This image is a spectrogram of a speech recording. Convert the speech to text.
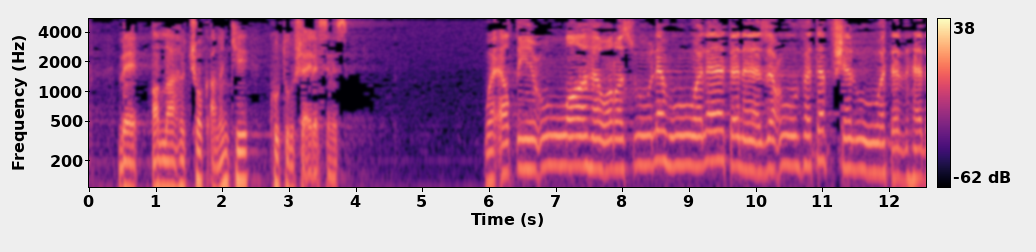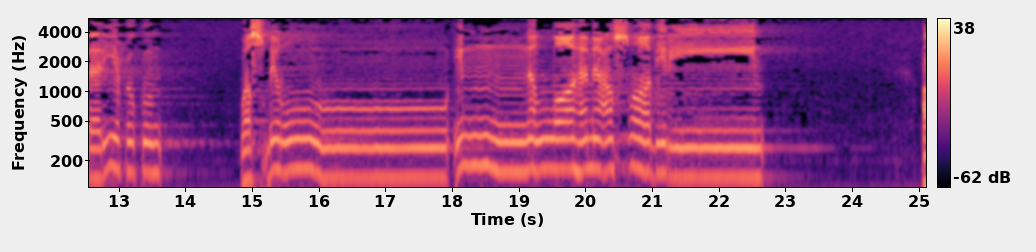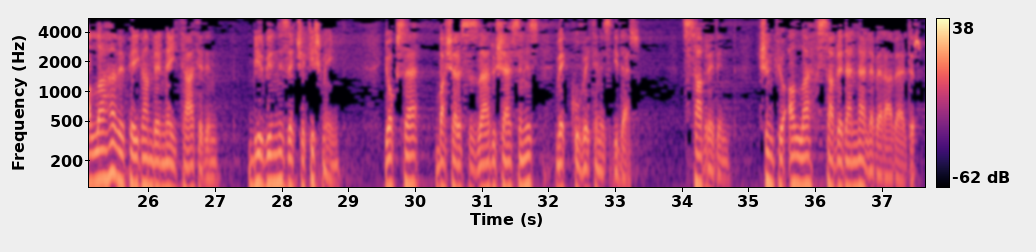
ve Allah'ı çok anın ki kurtuluşa eresiniz.'' وَأَطِيعُوا اللَّهَ وَرَسُولَهُ وَلَا تَنَازَعُوا فَتَفْشَلُوا وَتَذْهَبَ رِيحُكُمْ وَاصْبِرُوا إِنَّ اللَّهَ مَعَ الصَّابِرِينَ Allah'a ve peygamberine itaat edin. Birbirinize çekişmeyin. Yoksa başarısızlığa düşersiniz ve kuvvetiniz gider. Sabredin. Çünkü Allah sabredenlerle beraberdir.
